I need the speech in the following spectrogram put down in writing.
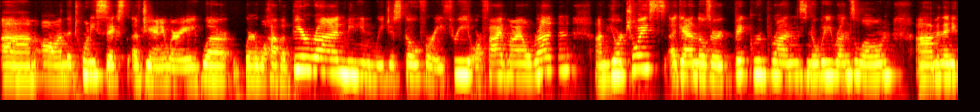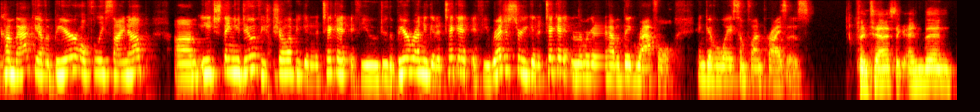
Um, on the 26th of January, where where we'll have a beer run, meaning we just go for a three or five mile run. Um, your choice. Again, those are big group runs. Nobody runs alone. Um, and then you come back, you have a beer. Hopefully, sign up. Um, each thing you do, if you show up, you get a ticket. If you do the beer run, you get a ticket. If you register, you get a ticket. And then we're going to have a big raffle and give away some fun prizes. Fantastic. And then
